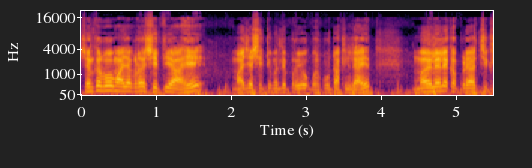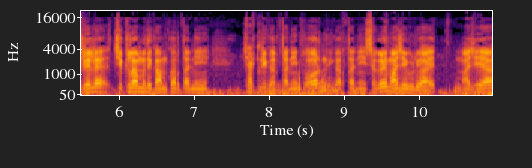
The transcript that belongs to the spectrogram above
शंकरभाऊ माझ्याकडं शेती आहे. माझ्या शेतीमधले प्रयोग भरपूर टाकलेले आहेत. मळलेल्या कपड्यात चिखलेल्या चिखलामध्ये काम करताना छाटणी करताना फवारणी करताना सगळे माझे व्हिडिओ आहेत. माझे या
